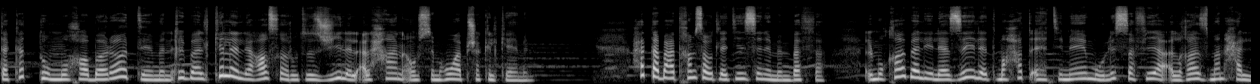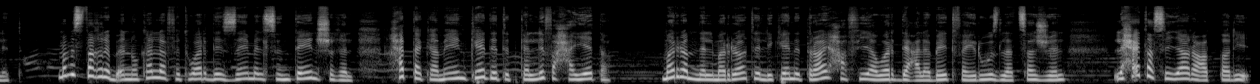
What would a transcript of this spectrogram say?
تكتم مخابراتي من قبل كل اللي عاصروا تسجيل الألحان أو سمعوها بشكل كامل. حتى بعد 35 سنة من بثها المقابلة لا زالت محط اهتمام ولسه فيها ألغاز ما انحلت. ما بستغرب إنه كلفت وردة الزامل سنتين شغل حتى كمان كادت تكلفها حياتها. مرة من المرات اللي كانت رايحة فيها وردة على بيت فيروز لتسجل لحقتها سيارة على الطريق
